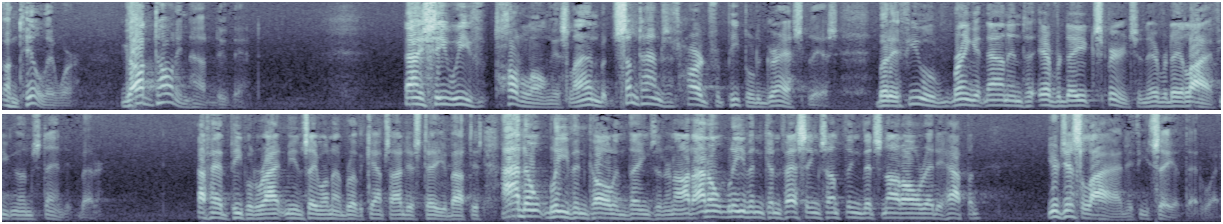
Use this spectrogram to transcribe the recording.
until they were. God taught him how to do that. Now, you see, we've taught along this line, but sometimes it's hard for people to grasp this. But if you will bring it down into everyday experience and everyday life, you can understand it better. I've had people write me and say, well, now, Brother Capps, I just tell you about this. I don't believe in calling things that are not. I don't believe in confessing something that's not already happened. You're just lying if you say it that way.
